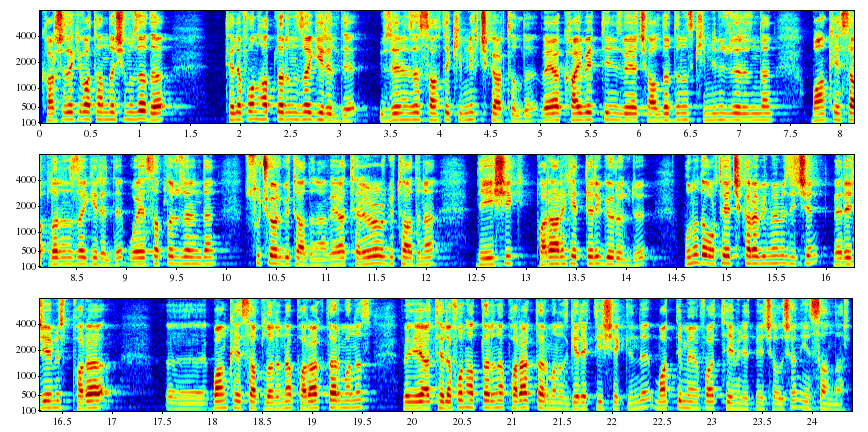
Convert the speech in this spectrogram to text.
karşıdaki vatandaşımıza da telefon hatlarınıza girildi, üzerinize sahte kimlik çıkartıldı veya kaybettiğiniz veya çaldırdığınız kimliğiniz üzerinden banka hesaplarınıza girildi. Bu hesaplar üzerinden suç örgütü adına veya terör örgütü adına değişik para hareketleri görüldü. Bunu da ortaya çıkarabilmemiz için vereceğimiz para e, banka hesaplarına para aktarmanız veya telefon hatlarına para aktarmanız gerektiği şeklinde maddi menfaat temin etmeye çalışan insanlar.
